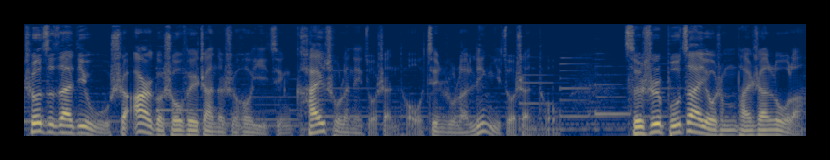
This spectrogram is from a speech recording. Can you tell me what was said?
车子在第五十二个收费站的时候，已经开出了那座山头，进入了另一座山头。此时不再有什么盘山路了，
